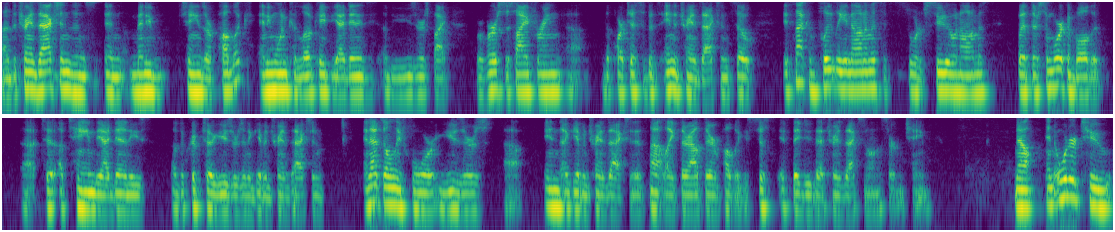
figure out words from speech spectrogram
Uh, the transactions in, in many chains are public. Anyone could locate the identities of the users by reverse deciphering uh, the participants in a transaction. So it's not completely anonymous, it's sort of pseudo-anonymous, but there's some work involved uh, to obtain the identities of the crypto users in a given transaction and that's only for users uh, in a given transaction. It's not like they're out there in public. It's just if they do that transaction on a certain chain. Now, in order to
